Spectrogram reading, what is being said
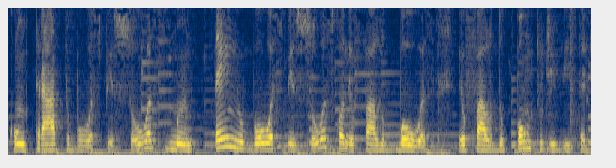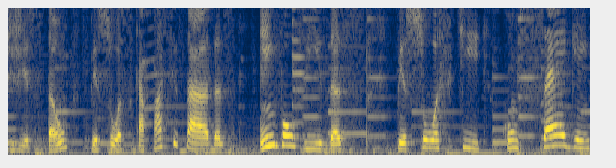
contrato boas pessoas, mantenho boas pessoas. Quando eu falo boas, eu falo do ponto de vista de gestão, pessoas capacitadas, envolvidas, pessoas que conseguem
